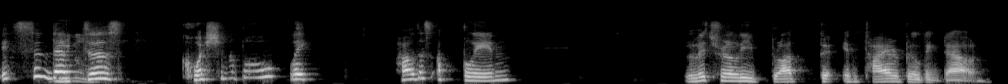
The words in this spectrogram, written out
Isn't that No. just questionable? Like how does a plane literally brought the entire building down?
